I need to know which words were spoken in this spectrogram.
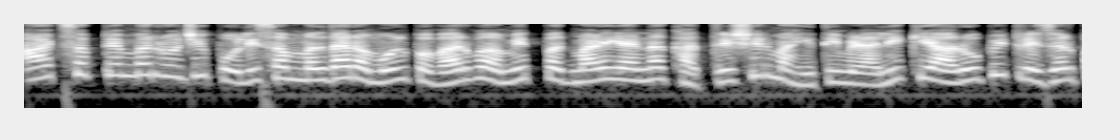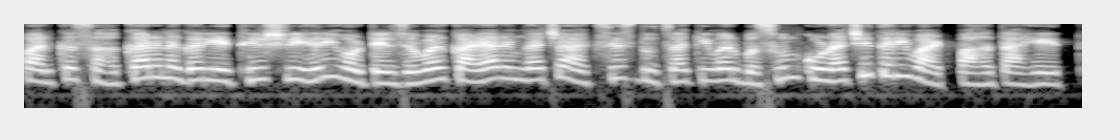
आठ सप्टेंबर रोजी पोलीस अंमलदार अमोल पवार व अमित पद्माळे यांना खात्रीशीर माहिती मिळाली की आरोपी ट्रेझर पार्क सहकारनगर येथील श्रीहरी हॉटेलजवळ काळ्या रंगाच्या ऍक्सेस दुचाकीवर बसून कोणाची तरी वाट पाहत आहेत.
